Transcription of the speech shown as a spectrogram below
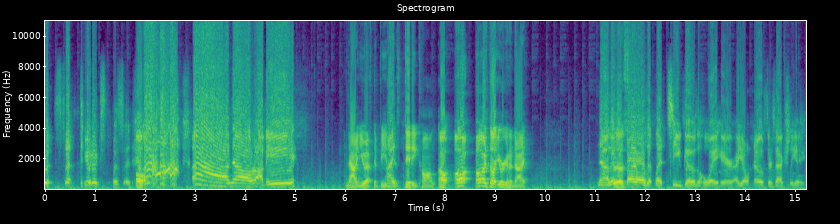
Is that too explicit? Oh. Ah, no, Robbie! Now you have to beat I- as Diddy Kong. Oh, oh, oh! I thought you were gonna die. Now, there's Those- a barrel that lets you go the whole way here. I don't know if there's actually a...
